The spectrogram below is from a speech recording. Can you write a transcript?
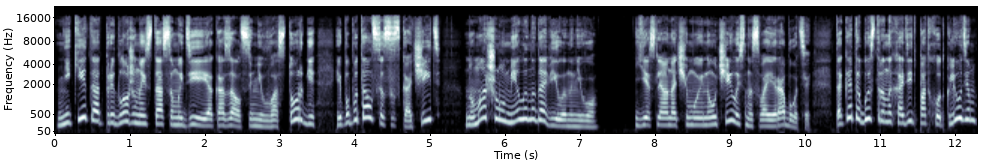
Никита от предложенной Стасом идеи оказался не в восторге и попытался соскочить, но Маша умело надавила на него. Если она чему и научилась на своей работе, так это быстро находить подход к людям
